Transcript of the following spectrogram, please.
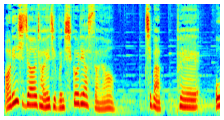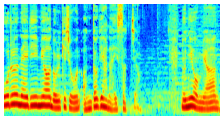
어린 시절 저의 집은 시골이었어요. 집 앞에 오르내리며 놀기 좋은 언덕이 하나 있었죠. 눈이 오면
